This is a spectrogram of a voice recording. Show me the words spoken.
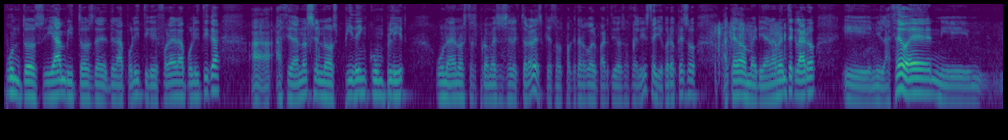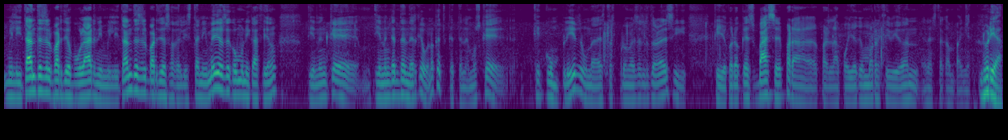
puntos y ámbitos de, la política y fuera de la política, a, Ciudadanos se nos pide incumplir una de nuestras promesas electorales, que es nos pactar con el Partido Socialista. Yo creo que eso ha quedado meridianamente claro y ni la COE, ni militantes del Partido Popular, ni militantes del Partido Socialista, ni medios de comunicación tienen que, tienen que entender que, bueno, que tenemos que, que cumplir una de estas promesas electorales y que yo creo que es base para, el apoyo que hemos recibido en, esta campaña. Nuria.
